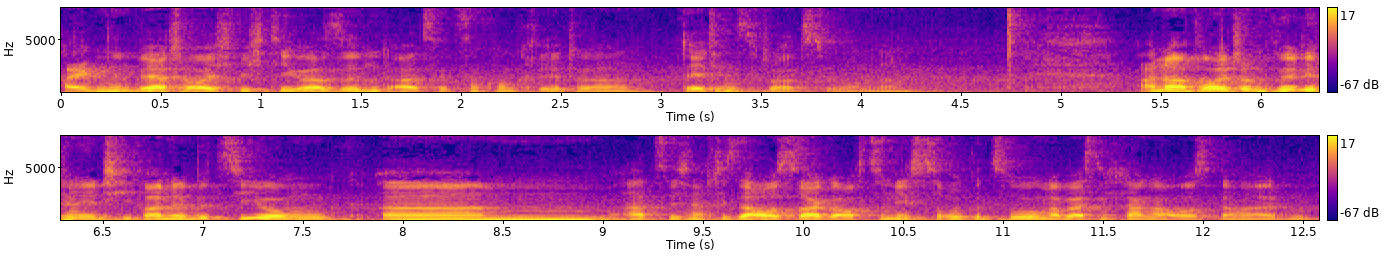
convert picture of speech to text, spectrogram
eigenen Werte euch wichtiger sind als jetzt eine konkrete Dating-Situation. Ne? Anna wollte und will definitiv eine Beziehung, ähm, hat sich nach dieser Aussage auch zunächst zurückgezogen, aber ist nicht lange ausgehalten.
